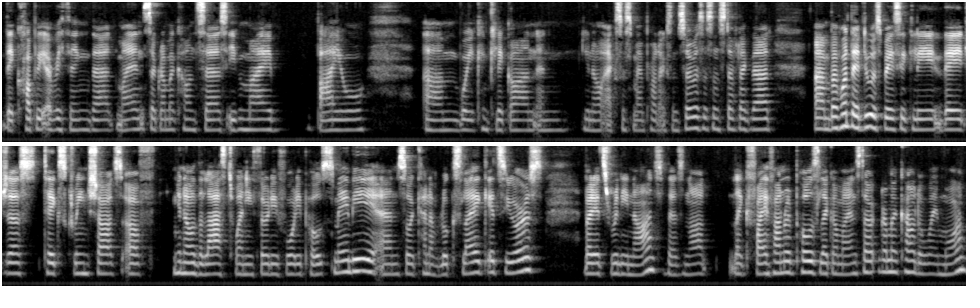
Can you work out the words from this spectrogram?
they copy everything that my Instagram account says, even my bio, um, where you can click on and you know access my products and services and stuff like that. Um, but what they do is basically they just take screenshots of you know the last 20 30 40 posts maybe and so it kind of looks like it's yours but it's really not there's not like 500 posts like on my instagram account or way more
